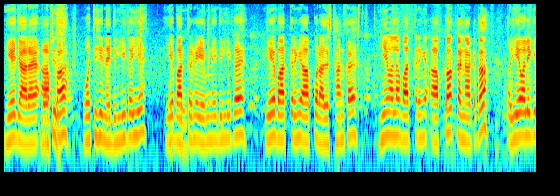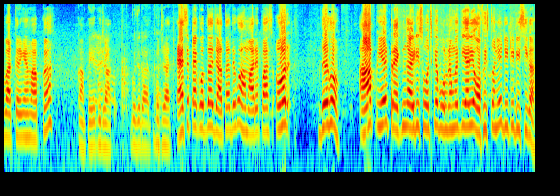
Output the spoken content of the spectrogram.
ये जा रहा है आपका वो चीज़ ये नई दिल्ली का ही है। ये बात करेंगे ये भी नई दिल्ली का है। ये बात करेंगे आपको राजस्थान का है। ये वाला बात करेंगे आपका कर्नाटका और ये वाले की बात करेंगे हम आपका कहाँ पे गुजरात। गुजरात गुजरात। ऐसे पैक होता है जाता है देखो हमारे पास। और देखो आप ये ट्रैकिंग आईडी सोच के बोल रहे होंगे कि यार ये ऑफ़िस तो नहीं है डीटीडीसी का।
